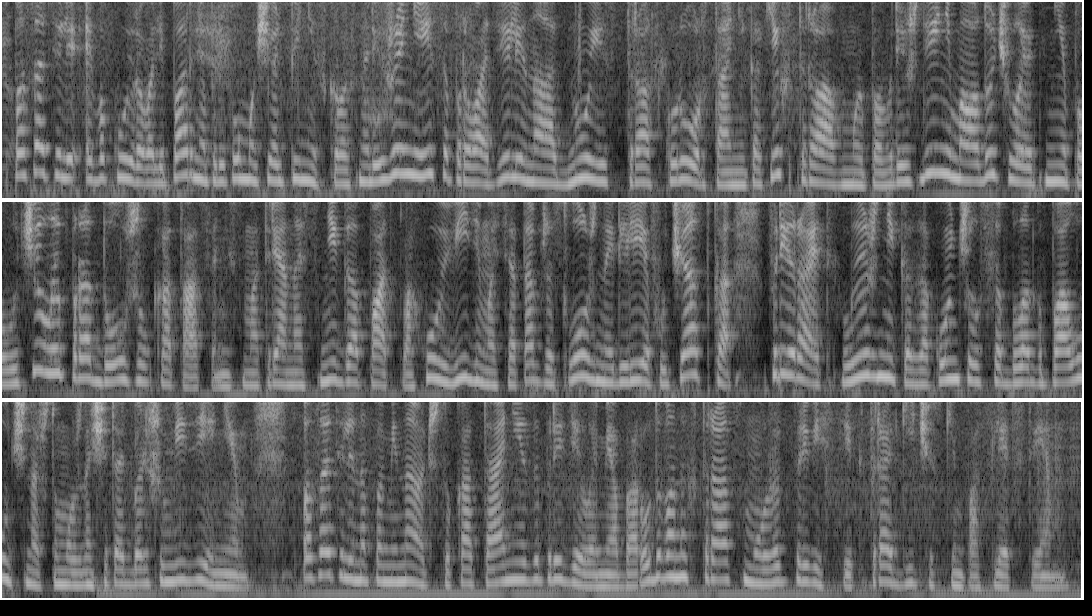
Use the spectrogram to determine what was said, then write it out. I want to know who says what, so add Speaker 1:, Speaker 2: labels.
Speaker 1: Спасатели эвакуировали парня при помощи альпинистского снаряжения и сопроводили на одну из трасс курорта. Никаких травм и повреждений молодой человек не получил и продолжил кататься. Несмотря на снегопад, плохую видимость, а также сложный рельеф участка, фрирайд лыжника закончился благополучно, что можно считать большим везением. Спасатели напоминают, что катание за пределами оборудованных трасс может привести к трагическим последствиям.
